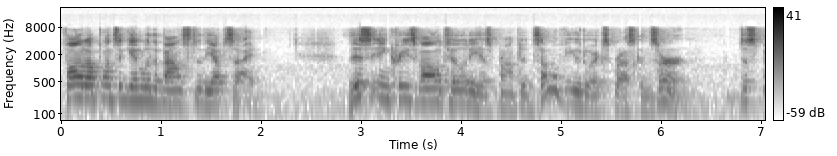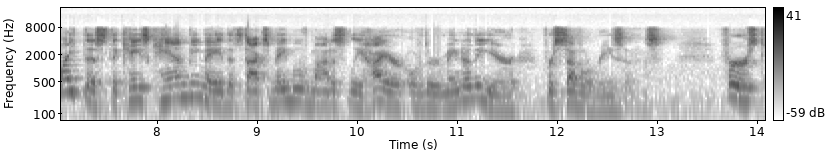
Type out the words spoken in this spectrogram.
followed up once again with a bounce to the upside. This increased volatility has prompted some of you to express concern. Despite this, the case can be made that stocks may move modestly higher over the remainder of the year for several reasons. First,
